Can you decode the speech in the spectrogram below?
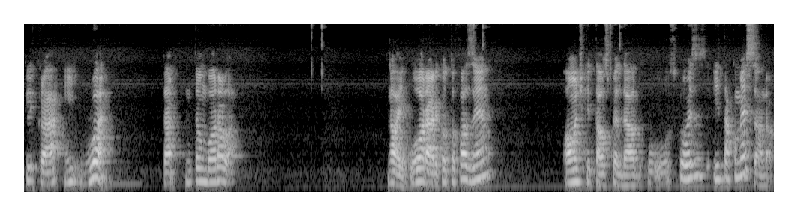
clicar em Run. Tá? Então, bora lá. Olha, o horário que eu estou fazendo, onde que está hospedado as coisas, e está começando. Ó.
